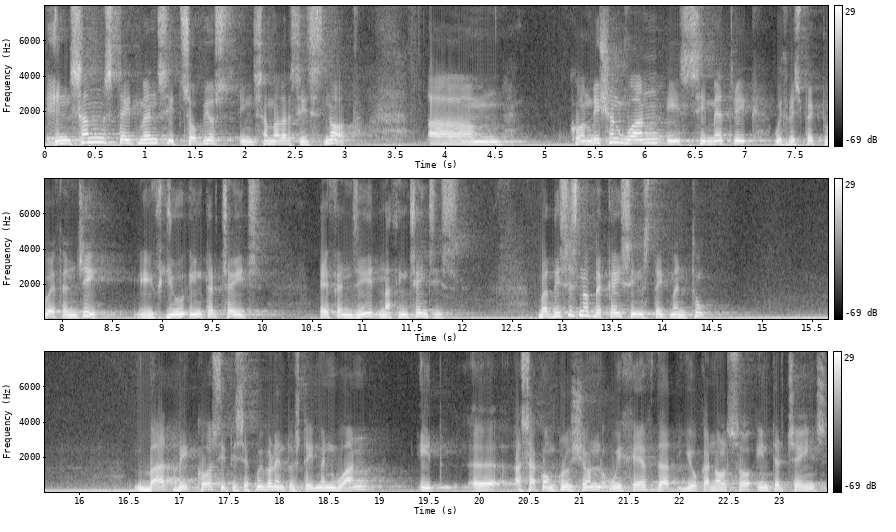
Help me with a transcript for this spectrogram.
in some statements it's obvious, in some others it's not. Um, condition one is symmetric with respect to f and g. If you interchange f and g, nothing changes. But this is not the case in statement two. But because it is equivalent to statement one, it, uh, as a conclusion, we have that you can also interchange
